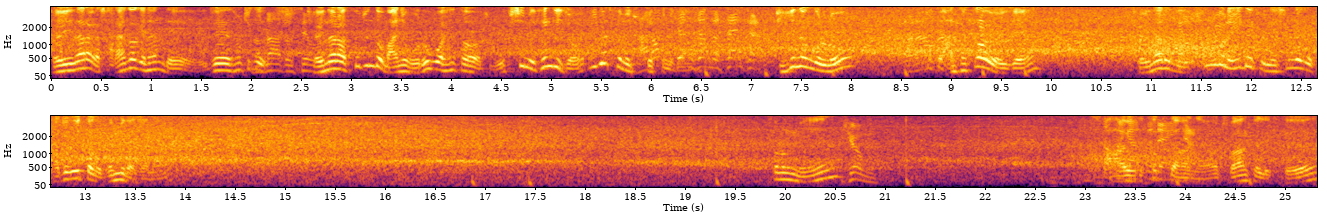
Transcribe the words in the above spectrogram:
저희 나라가 잘한 거긴 한데 이제 솔직히. 저희 나라 수준도 많이 오르고 해서 좀 욕심이 생기죠. 이겼으면 좋겠습니다. 비기는 걸로 조금. 안타까워요 이제. 저희 나라도 충분히 이길 수 있는 실력을 가지고 있다고 봅니다 저는. 손흥민. 아 여기서 커트 당하네요. 주앙 펠릭스.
